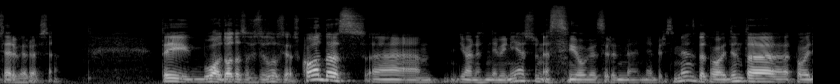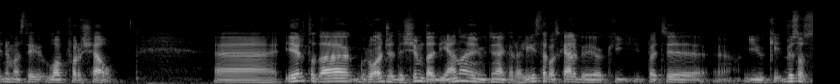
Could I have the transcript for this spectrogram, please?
serveriuose. Tai buvo duotas oficialus jos kodas, jo net neminėsiu, nes ilgas ir ne, neprisimins, bet pavadinimas tai Log4Shell. Ir tada gruodžio 10 dieną Junktinė karalystė paskelbė, jog pati juk, visos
